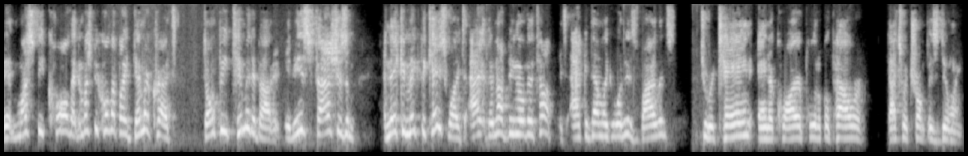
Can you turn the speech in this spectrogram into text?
It must be called that. It must be called that by Democrats. Don't be timid about it. It is fascism and they can make the case why it's they're not being over the top. It's academic what it is violence to retain and acquire political power. That's what Trump is doing.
